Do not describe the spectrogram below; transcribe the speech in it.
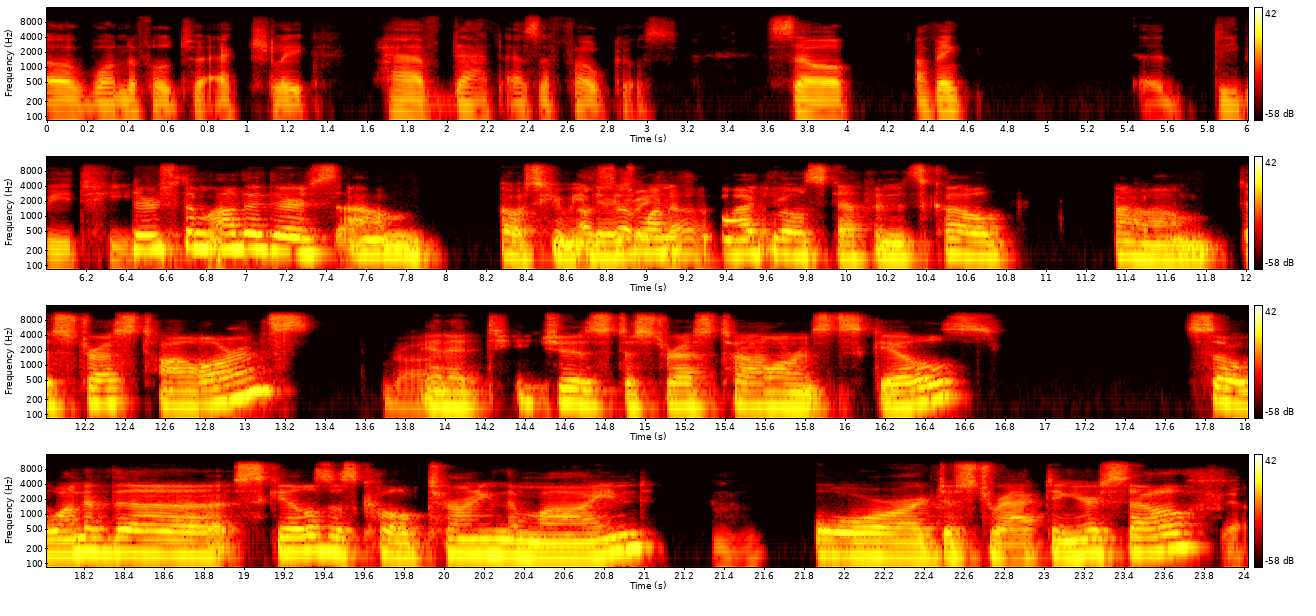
uh, wonderful to actually have that as a focus. So I think uh, DBT. There's some other, there's, um, oh, excuse me, Oh, there's sorry, one no. module stuff and it's called um, distress tolerance. Right. and it teaches distress tolerance skills. So one of the skills is called turning the mind Mhm. or distracting yourself. Yeah.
